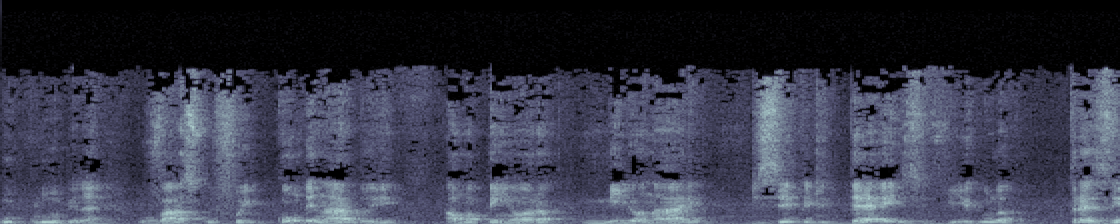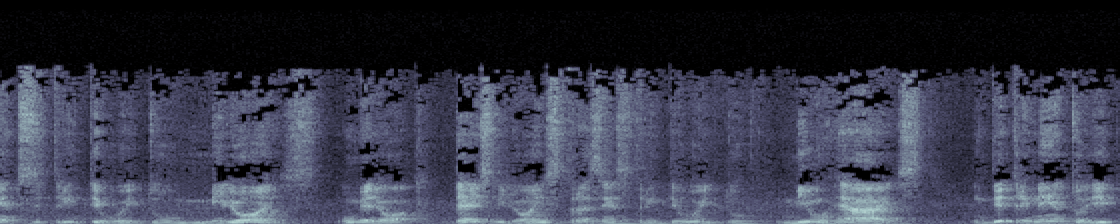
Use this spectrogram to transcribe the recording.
o clube. Né? O Vasco foi condenado aí a uma penhora milionária de cerca de 10,338 milhões, ou melhor, 10 milhões 338 mil reais, em detrimento aí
